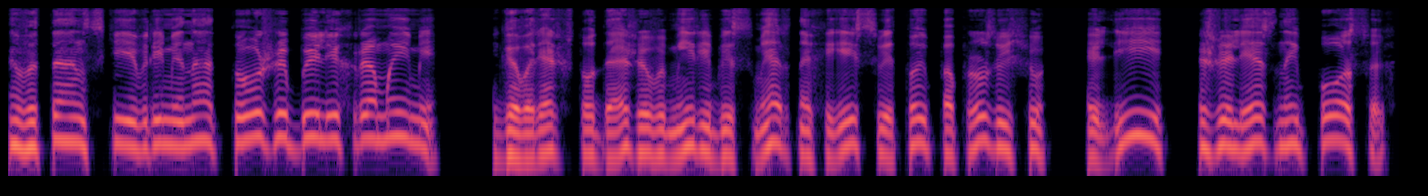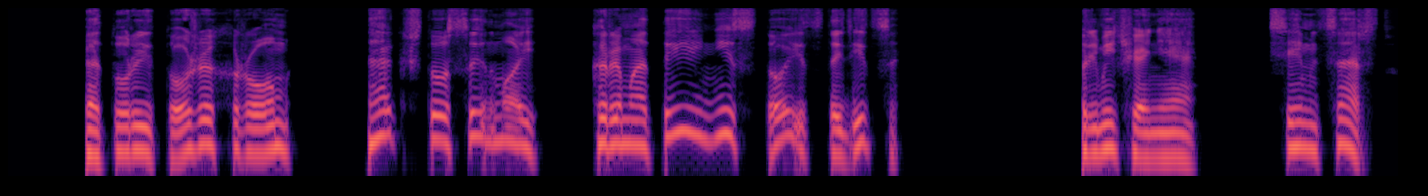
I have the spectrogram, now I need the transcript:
в танские времена тоже были хромыми. Говорят, что даже в мире бессмертных есть святой по прозвищу Ли Железный Посох, который тоже хром. Так что, сын мой, хромоты не стоит стыдиться. Примечание. Семь царств,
